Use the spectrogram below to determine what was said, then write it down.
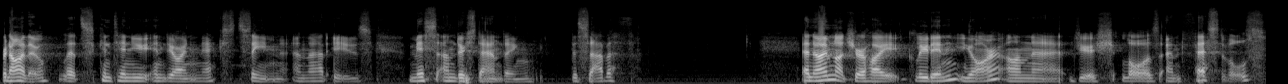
For now, though, let's continue into our next scene, and that is misunderstanding the Sabbath. And I'm not sure how clued in you are on uh, Jewish laws and festivals,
